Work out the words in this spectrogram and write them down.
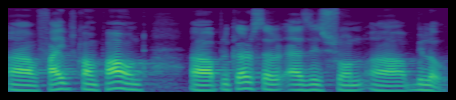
uh, 5 compound uh, precursor as is shown uh, below.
